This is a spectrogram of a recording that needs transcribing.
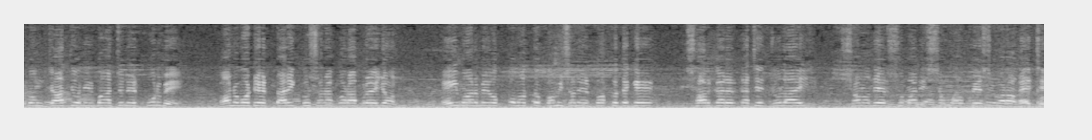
এবং জাতীয় নির্বাচনের পূর্বে গণভোটের তারিখ ঘোষণা করা প্রয়োজন। এই মর্মে ঐক্যমত্য কমিশনের পক্ষ থেকে সরকারের কাছে জুলাই সনদের সুপারিশ সমূহ পেশ করা হয়েছে।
